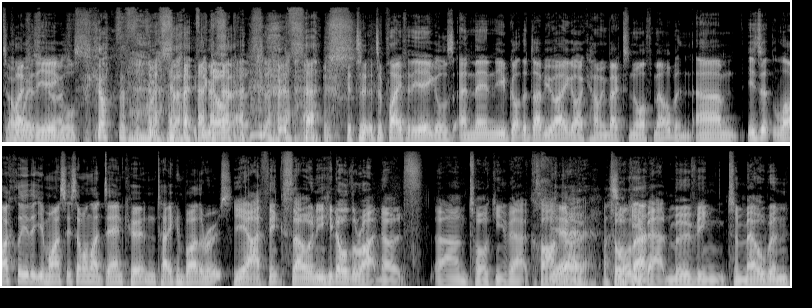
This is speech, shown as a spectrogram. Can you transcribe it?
to play for the Coast. Eagles. For goodness. The Gold Coast. to, to play for the Eagles, and then you've got the WA guy coming back to North Melbourne. Um, is it likely that you might see someone like Dan Curtin taken by the Roos? Yeah, I think so. And he hit all the right notes, um, talking about Clarko, Yeah, talking about moving to Melbourne.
